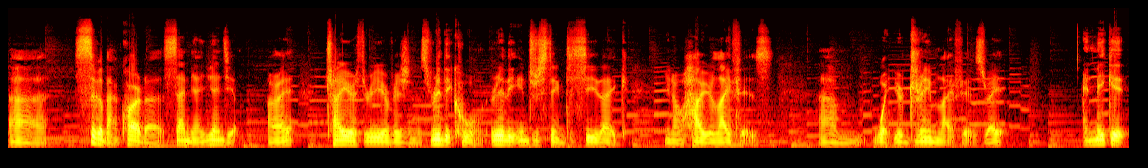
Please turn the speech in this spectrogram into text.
呃四个板块的三年愿景。All right, try your three-year vision. It's really cool, really interesting to see like you know how your life is um, what your dream life is right and make it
